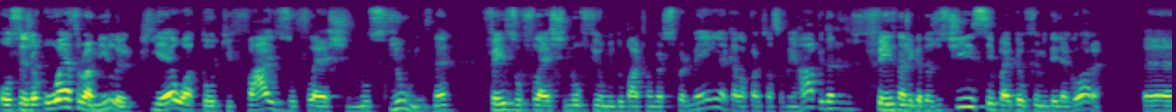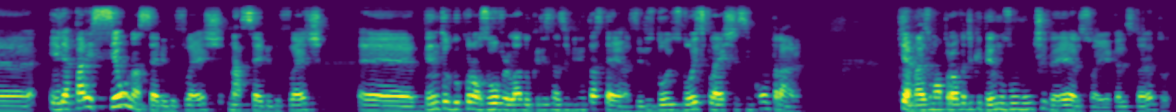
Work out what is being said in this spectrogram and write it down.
Ou seja, o Ezra Miller, que é o ator que faz o Flash nos filmes, né? Fez o Flash no filme do Batman vs Superman, aquela participação bem rápida, fez na Liga da Justiça e vai ter o filme dele agora. É, ele apareceu na série do Flash, na série do Flash, é, dentro do crossover lá do Cris nas Infinitas Terras. Eles dois, dois Flashes se encontraram. Que é mais uma prova de que temos um multiverso aí, aquela história toda.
